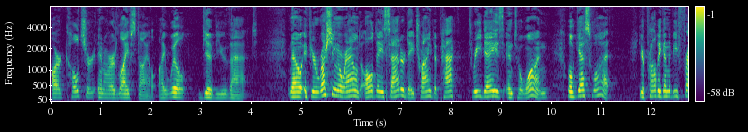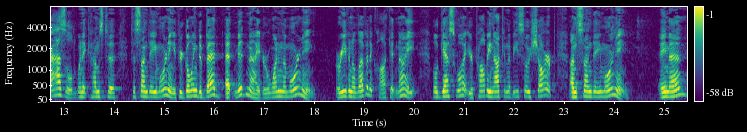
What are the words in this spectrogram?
our culture and our lifestyle. I will give you that. Now, if you're rushing around all day Saturday trying to pack three days into one, well, guess what? You're probably going to be frazzled when it comes to, to Sunday morning. If you're going to bed at midnight or 1 in the morning or even 11 o'clock at night, well, guess what? You're probably not going to be so sharp on Sunday morning. Amen?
